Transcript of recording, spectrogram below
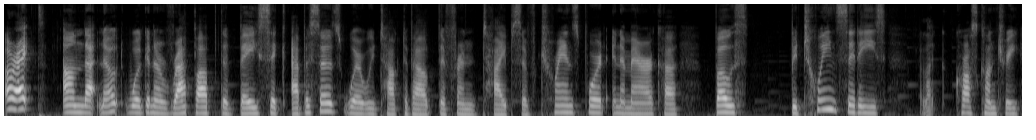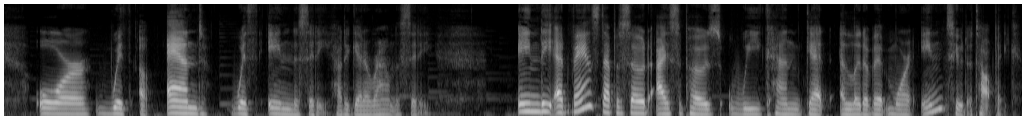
All right. On that note, we're going to wrap up the basic episodes where we talked about different types of transport in America, both between cities, like cross country, or with uh, and within the city, how to get around the city. In the advanced episode, I suppose we can get a little bit more into the topic.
